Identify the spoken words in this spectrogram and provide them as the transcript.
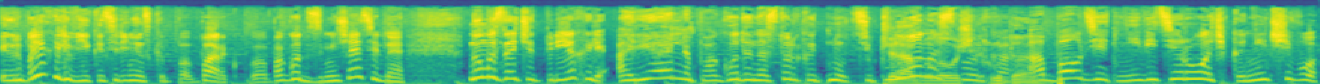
Я говорю, поехали в Екатерининский парк. Погода замечательная. Ну, мы, значит, приехали, а реально погода настолько, ну, тепло настолько. Обалдеть, ни ветерочка, ничего.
